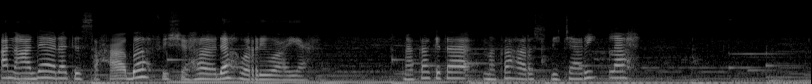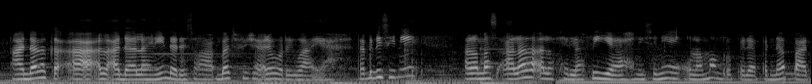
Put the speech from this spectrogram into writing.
an adalatis sahabah fi syahadah war riwayah maka kita maka harus dicarilah. Adalah ke adalah ini dari sahabat fisyari riwayah. Tapi di sini al masalah al khilafiyah. Di sini ulama berbeda pendapat.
